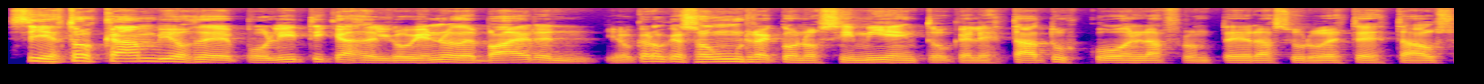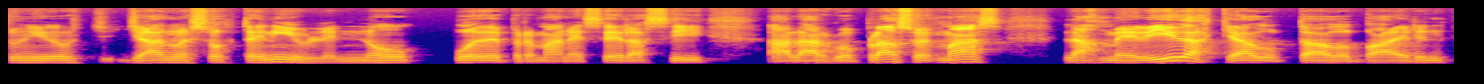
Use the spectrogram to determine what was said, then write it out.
Sí, estos cambios de políticas del gobierno de Biden, yo creo que son un reconocimiento que el status quo en la frontera suroeste de Estados Unidos ya no es sostenible, no puede permanecer así a largo plazo. Es más, las medidas que ha adoptado Biden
